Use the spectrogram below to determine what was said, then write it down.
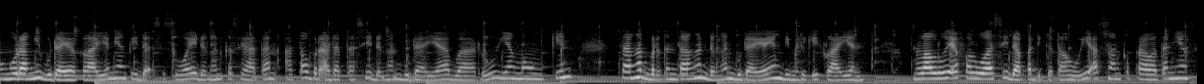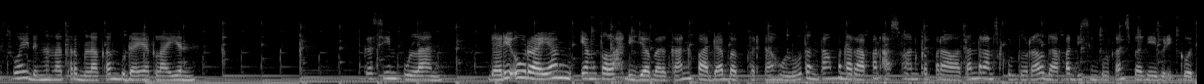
mengurangi budaya klien yang tidak sesuai dengan kesehatan atau beradaptasi dengan budaya baru yang mungkin sangat bertentangan dengan budaya yang dimiliki klien. Melalui evaluasi dapat diketahui asuhan keperawatan yang sesuai dengan latar belakang budaya klien. Kesimpulan dari uraian yang telah dijabarkan pada bab terdahulu tentang penerapan asuhan keperawatan transkultural dapat disimpulkan sebagai berikut.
